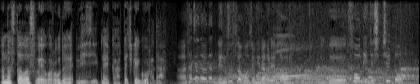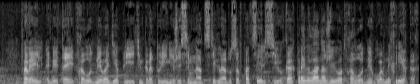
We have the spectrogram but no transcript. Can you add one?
она стала своего рода визитной карточкой города. Форель обитает в холодной воде при температуре ниже 17 градусов по Цельсию. Как правило, она живет в холодных горных реках.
